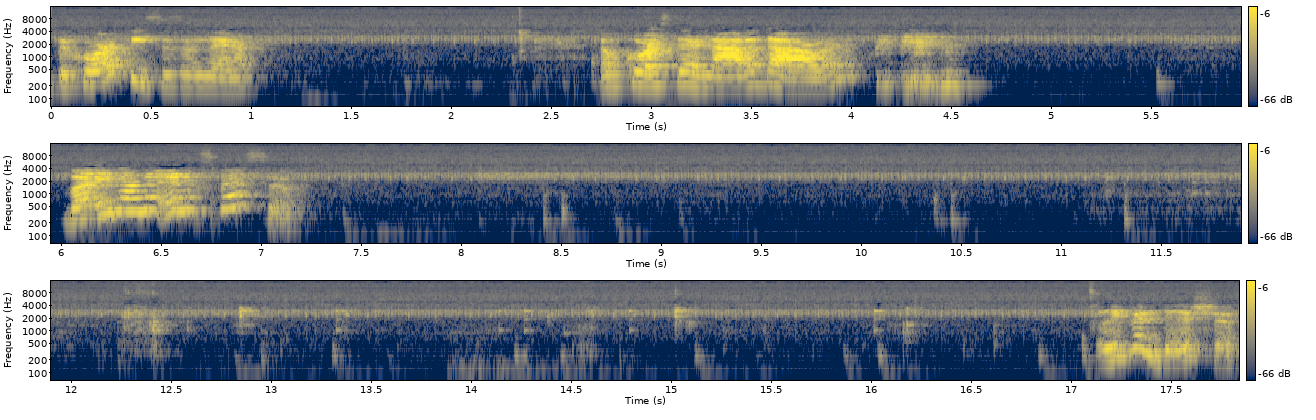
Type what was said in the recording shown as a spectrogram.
decor pieces in there. Of course, they're not a dollar, but you know they're inexpensive. Even dishes.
